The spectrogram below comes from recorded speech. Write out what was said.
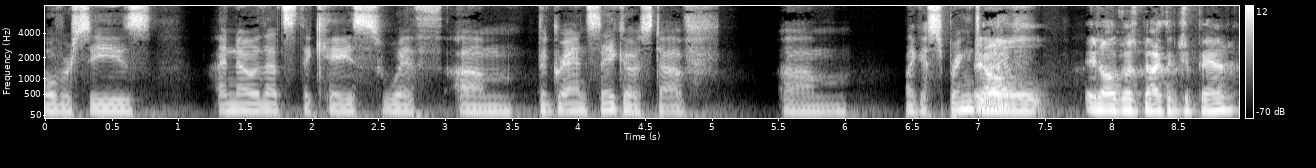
overseas. I know that's the case with um, the Grand Seiko stuff, um, like a spring drive. It all, it all goes back to Japan.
